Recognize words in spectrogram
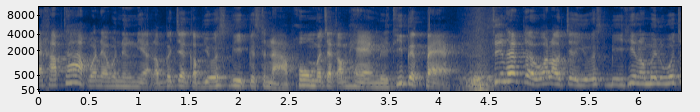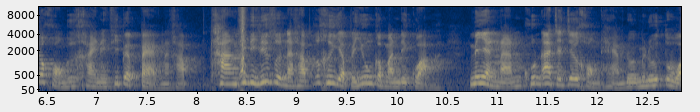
นะครับถ้าหากวันใดวันหนึ่งเนี่ยเราไปเจอกับ USB ปริศนาโผล่มาจากกำแพงหรือที่แปลกๆ ซึ่งถ้าเกิดว่าเราเจอ USB ที่เราไม่รู้ว่าเจ้าของคือใครในที่แปลกๆนะครับทางที่ดีที่สุดนะครับก็คืออย่าไปยุ่งกับมันดีกว่า ไม่อย่างนั้นคุณอาจจะเจอของแถมโดยไม่รู้ตัว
